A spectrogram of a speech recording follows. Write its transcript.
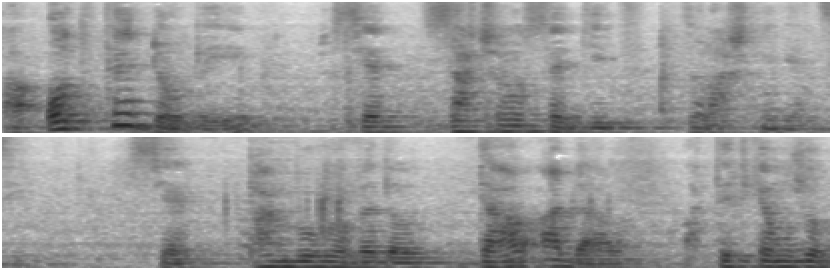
A od té doby prostě začalo se dít zvláštní věci. Prostě Pán Bůh ho vedl dál a dál a teďka můžou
